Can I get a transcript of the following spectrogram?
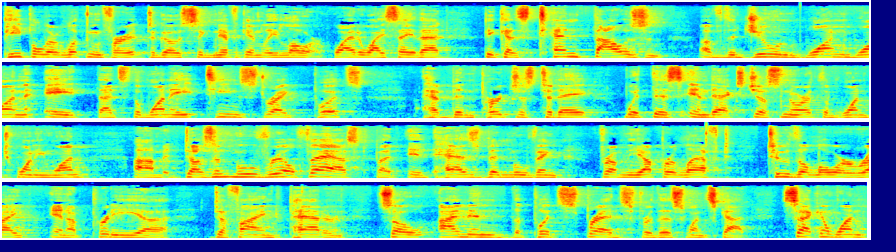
people are looking for it to go significantly lower. Why do I say that? Because 10,000 of the June 118, that's the 118 strike puts, have been purchased today with this index just north of 121. Um, it doesn't move real fast, but it has been moving from the upper left to the lower right in a pretty uh, defined pattern. So I'm in the put spreads for this one, Scott. Second one,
